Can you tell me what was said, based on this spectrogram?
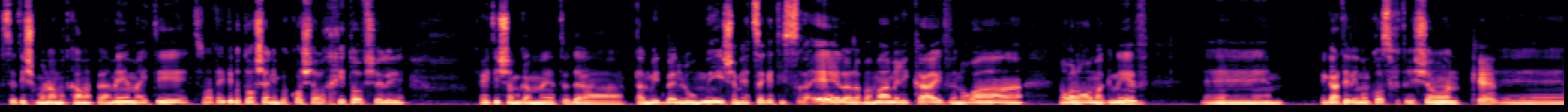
עשיתי 800 כמה פעמים, הייתי, זאת אומרת הייתי בטוח שאני בכושר הכי טוב שלי. הייתי שם גם, אה, אתה יודע, תלמיד בינלאומי שמייצג את ישראל על הבמה האמריקאית ונורא נורא נורא מגניב. אה, הגעתי לאימון קרוספיט ראשון, כן. אה,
